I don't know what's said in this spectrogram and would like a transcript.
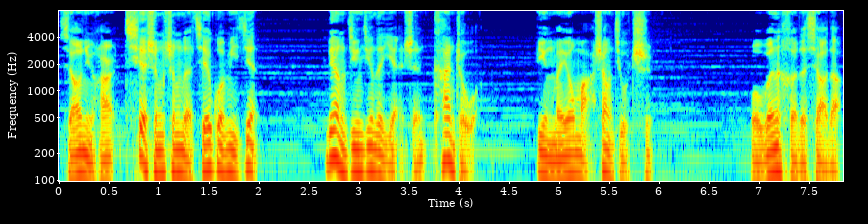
小女孩怯生生的接过蜜饯。亮晶晶的眼神看着我，并没有马上就吃。我温和的笑道：“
